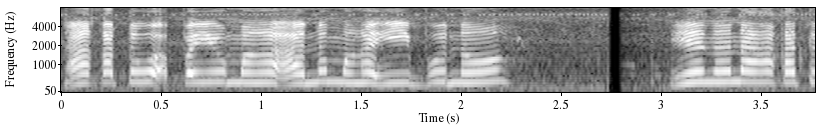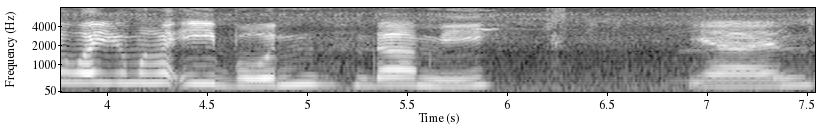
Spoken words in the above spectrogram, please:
Nakakatuwa pa yung mga ano, mga ibon, no? Yan, oh, nakakatuwa yung mga ibon. Dami. Yan.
